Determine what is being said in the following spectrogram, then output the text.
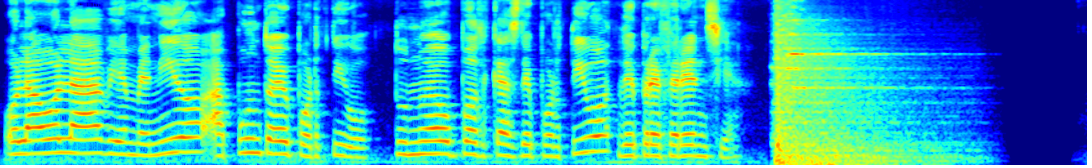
Hola, hola, bienvenido a Punto Deportivo, tu nuevo podcast deportivo de preferencia.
